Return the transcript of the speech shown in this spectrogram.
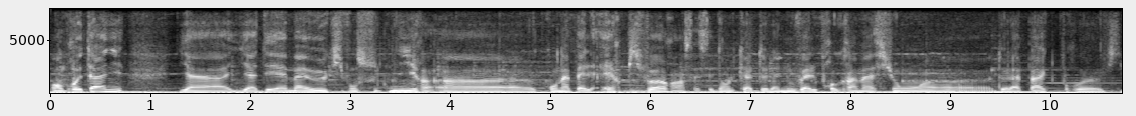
En Bretagne, il y a, des MAE qui vont soutenir euh, qu'on appelle herbivores. Hein. ça, c'est dans le cadre de la nouvelle programmation euh, de la PAC pour, euh, qui,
